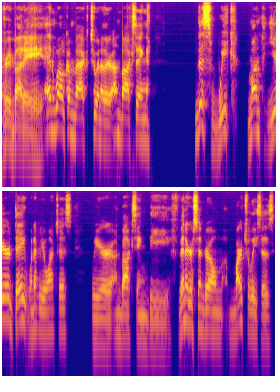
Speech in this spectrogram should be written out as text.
Everybody, and welcome back to another unboxing. This week, month, year, date, whenever you watch this, we're unboxing the Vinegar Syndrome March releases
